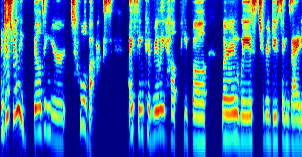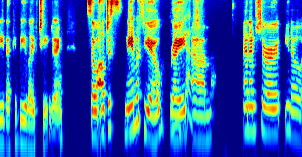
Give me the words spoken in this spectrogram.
and just really building your toolbox, I think could really help people learn ways to reduce anxiety that could be life changing. So I'll just name a few, right? Yes. Um, and I'm sure you know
